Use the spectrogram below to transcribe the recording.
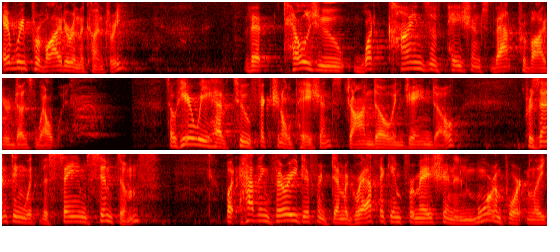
every provider in the country that tells you what kinds of patients that provider does well with. So here we have two fictional patients, John Doe and Jane Doe, presenting with the same symptoms, but having very different demographic information and, more importantly,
